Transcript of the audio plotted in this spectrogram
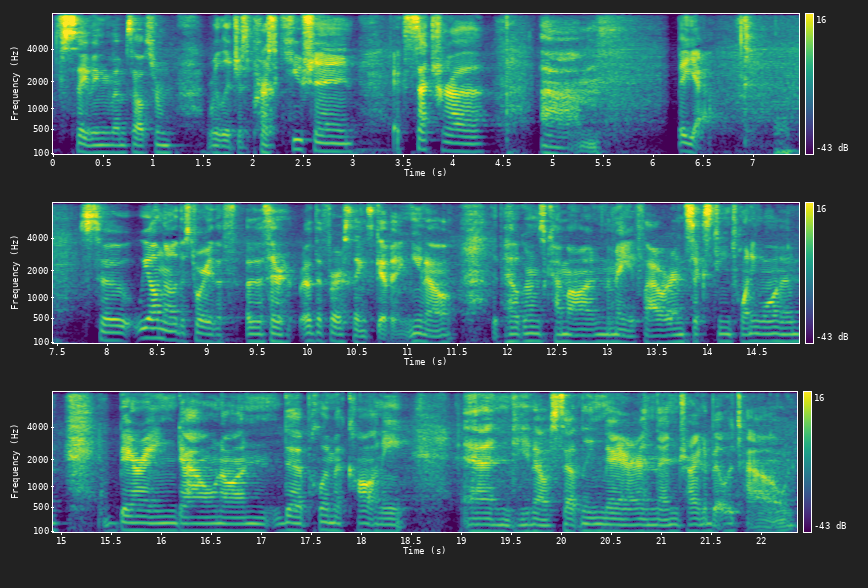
saving themselves from religious persecution etc um but yeah. So we all know the story of the of the, thir- of the first Thanksgiving. You know, the Pilgrims come on the Mayflower in 1621, bearing down on the Plymouth colony, and you know settling there, and then trying to build a town,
